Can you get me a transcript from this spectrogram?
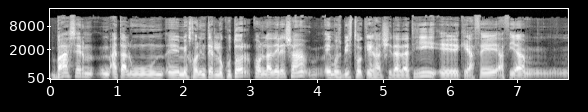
Va a ser mm, a tal un eh, mejor interlocutor con la derecha. Hemos visto que Rashida Dati, eh, que hace hacía mm,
